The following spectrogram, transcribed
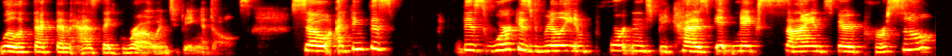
will affect them as they grow into being adults. So I think this this work is really important because it makes science very personal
